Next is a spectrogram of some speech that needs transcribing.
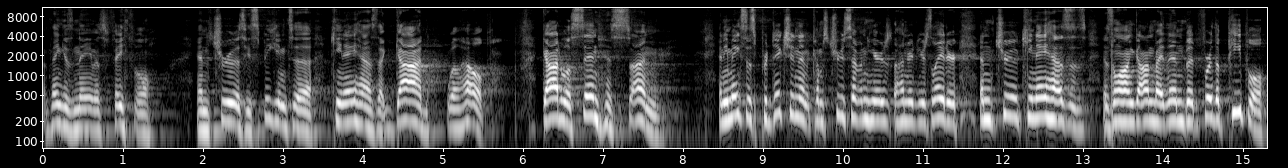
I think his name is faithful and true as he's speaking to King Ahaz that God will help. God will send his son. And he makes this prediction, and it comes true 700 years years later. And true, King Ahaz is, is long gone by then. But for the people,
